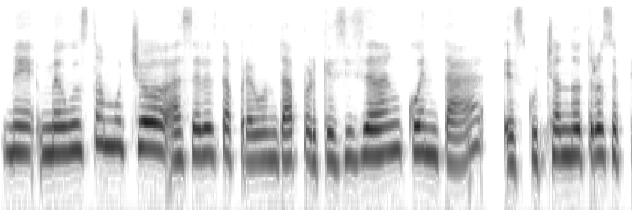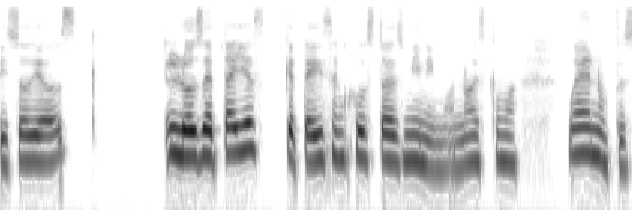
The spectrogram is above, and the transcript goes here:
Me, me gusta mucho hacer esta pregunta porque si se dan cuenta, escuchando otros episodios, los detalles que te dicen justo es mínimo, ¿no? Es como, bueno, pues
